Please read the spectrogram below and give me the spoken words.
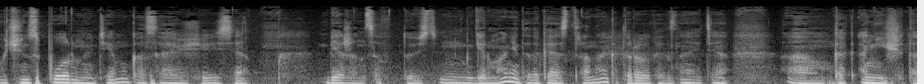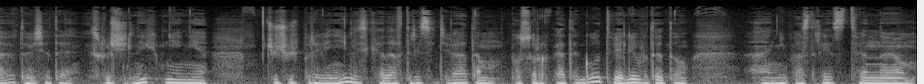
очень спорную тему, касающуюся беженцев. То есть Германия это такая страна, которая, как знаете, как они считают, то есть это исключительно их мнение, чуть-чуть провинились, когда в 1939 по 45 год вели вот эту а, непосредственную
